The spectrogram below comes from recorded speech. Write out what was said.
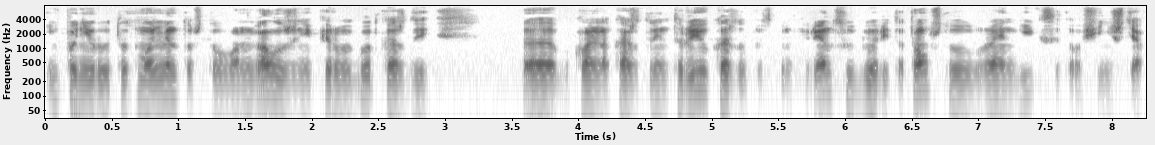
импонирует тот момент, то, что Вангал уже не первый год каждый э, буквально каждое интервью, каждую пресс-конференцию говорит о том, что Райан Гикс это вообще ништяк.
